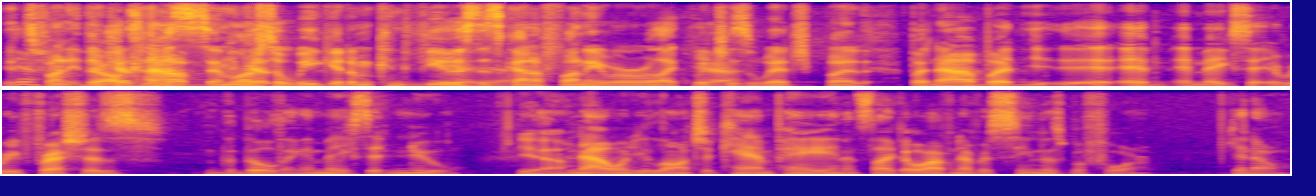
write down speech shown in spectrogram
it's Yeah, funny. They're all kind now- of similar, because- so we get them confused. Yeah, it's yeah. kind of funny where we're like, which is which, but But now, but it, it, it makes it, it refreshes the building. It makes it new. Yeah. Now, when you launch a campaign, it's like, oh, I've never seen this before. You know,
